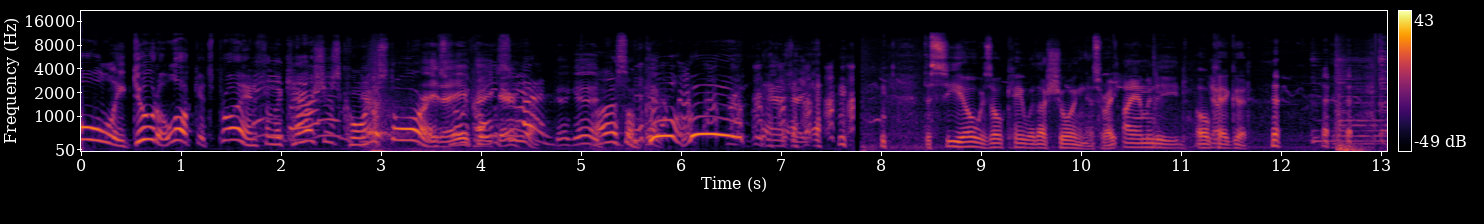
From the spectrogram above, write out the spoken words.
Holy doodle, look, it's Brian from the Cashier's Corner store. Hey, it's Dave, really cool to see doing? you. Good, good. Awesome, cool, woo! The CEO is okay with us showing this, right? I am indeed. Okay, Yep. good.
